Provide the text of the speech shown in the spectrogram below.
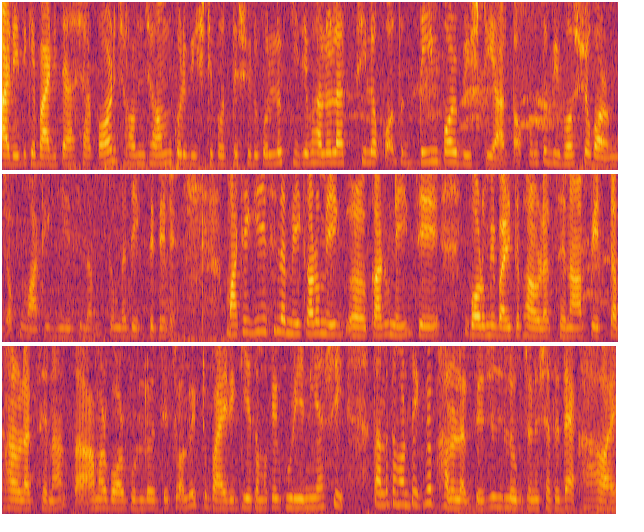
আর এদিকে বাড়িতে আসার পর ঝমঝম করে বৃষ্টি পড়তে শুরু করল। কী যে ভালো লাগছিল, কতদিন পর বৃষ্টি। আর তখন তো বিভৎস গরম, যখন মাঠে গিয়েছিলাম তোমরা দেখতে পেলে। মাঠে গিয়েছিলাম এই কারণ, এই কারণেই যে গরমে বাড়িতে ভালো লাগছে না, পেটটা ভালো লাগছে না, তা আমার বর বলল যে, চলো একটু বাইরে গিয়ে তোমাকে ঘুরিয়ে নিয়ে আসি, তাহলে তোমার দেখবে ভালো লাগবে, যদি লোকজনের সাথে দেখা হয়।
